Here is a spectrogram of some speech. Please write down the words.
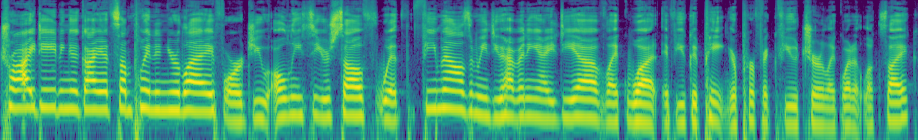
try dating a guy at some point in your life, or do you only see yourself with females? I mean, do you have any idea of like what if you could paint your perfect future, like what it looks like,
